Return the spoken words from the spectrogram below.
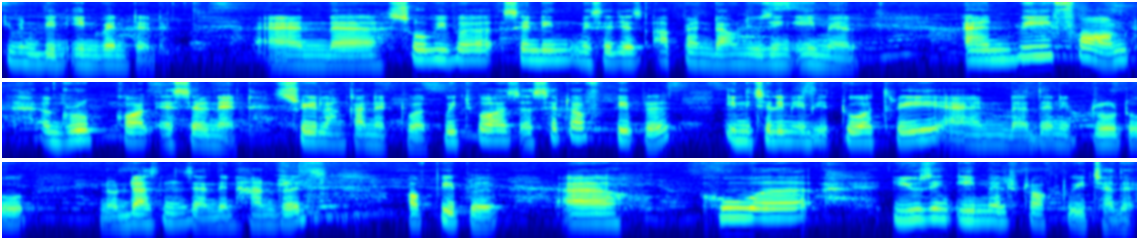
even been invented and uh, so we were sending messages up and down using email and we formed a group called SLNet, Sri Lanka Network, which was a set of people, initially maybe two or three, and uh, then it grew to you know, dozens and then hundreds of people uh, who were using email to talk to each other.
